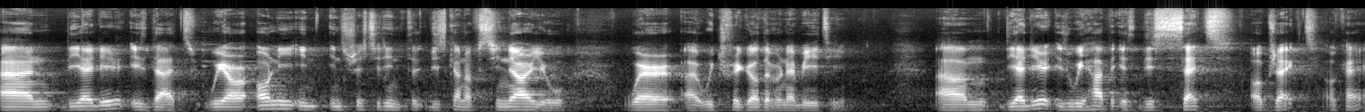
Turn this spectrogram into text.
And the idea is that we are only in, interested in this kind of scenario where uh, we trigger the vulnerability. Um, the idea is we have is this set object, okay?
